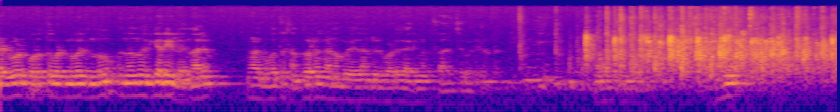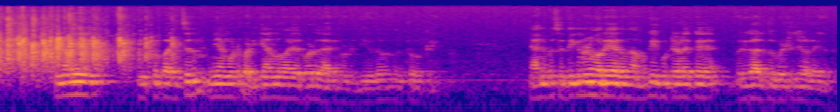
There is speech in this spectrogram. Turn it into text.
കഴിവുകൾ പുറത്തു വരുന്നു എന്നൊന്നും എനിക്കറിയില്ല. എന്നാലും നിങ്ങളുടെ മുഖത്ത് സന്തോഷം കാണുമ്പോൾ ഏതാണ്ട് ഒരുപാട് കാര്യങ്ങൾ സാധിച്ച പോലെയുണ്ട്. നിങ്ങൾ ഇപ്പോൾ പഠിച്ചതും ഇനി അങ്ങോട്ട് പഠിക്കാനുള്ളതായ ഒരുപാട് കാര്യങ്ങളുണ്ട്. ജീവിതവും ഒക്കെ. ഞാനിപ്പോൾ ശ്രദ്ധിക്കുന്നതിനോട് പറയായിരുന്നു നമുക്ക് ഈ കുട്ടികളെയൊക്കെ ഒരു കാലത്ത് ഉപേക്ഷിച്ച് കളയരുത്.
